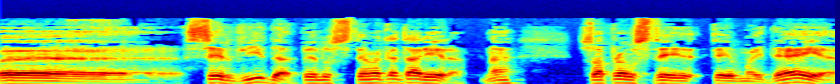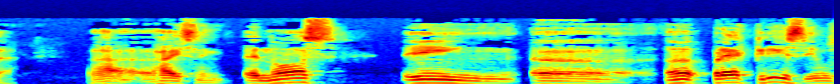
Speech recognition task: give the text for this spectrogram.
é, servida pelo sistema Cantareira. Né? Só para você ter uma ideia, Heisen, é nós em uh, pré-crise, uh,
